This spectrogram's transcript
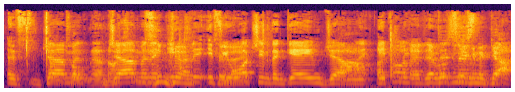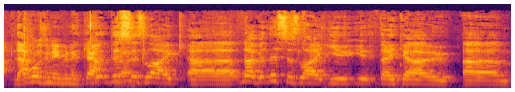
if talk German, now, nice Germany, ending. Italy, if you're late. watching the game, Germany, I can't, Italy. there wasn't is- even a gap. that- there wasn't even a gap. This though. is like uh, no, but this is like you. you they go um,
